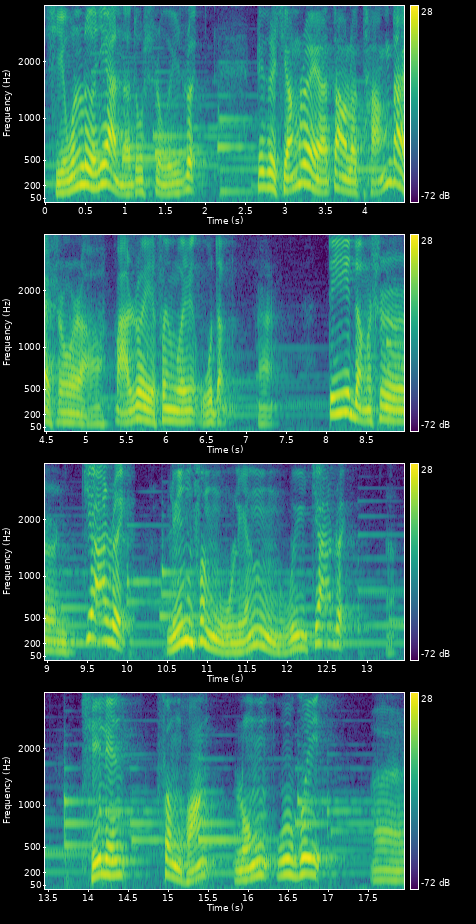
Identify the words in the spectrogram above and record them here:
喜闻乐见的都视为瑞。这个祥瑞啊，到了唐代时候啊，把瑞分为五等啊。第一等是嘉瑞，麟凤五灵为嘉瑞啊，麒麟、凤凰、龙、乌龟，呃，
